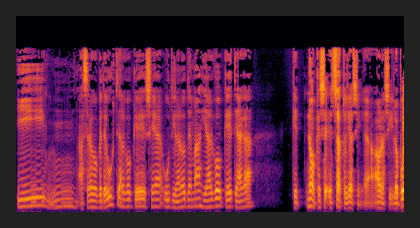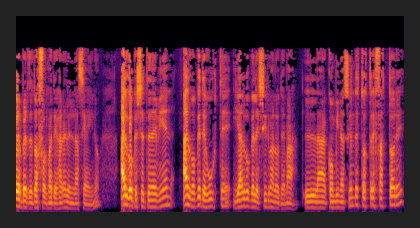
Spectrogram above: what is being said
y mm, hacer algo que te guste, algo que sea útil a los demás y algo que te haga que no, que se, exacto, ya sí, ahora sí, lo puedes ver de todas formas, dejar el enlace ahí, ¿no? Algo que se te dé bien, algo que te guste y algo que le sirva a los demás. La combinación de estos tres factores,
